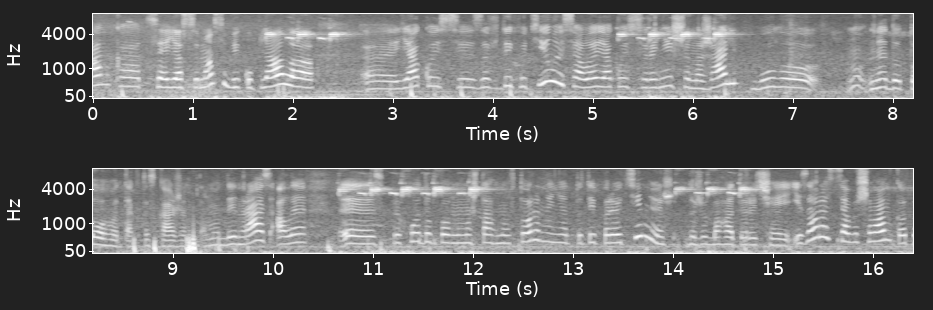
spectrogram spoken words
вишиванка це я сама собі купляла. Е, Якось завжди хотілося, але якось раніше, на жаль, було ну, не до того, так то скажемо, там один раз. Але е, з приходом повномасштабного вторгнення, то ти переоцінюєш дуже багато речей. І зараз ця вишиванка, от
